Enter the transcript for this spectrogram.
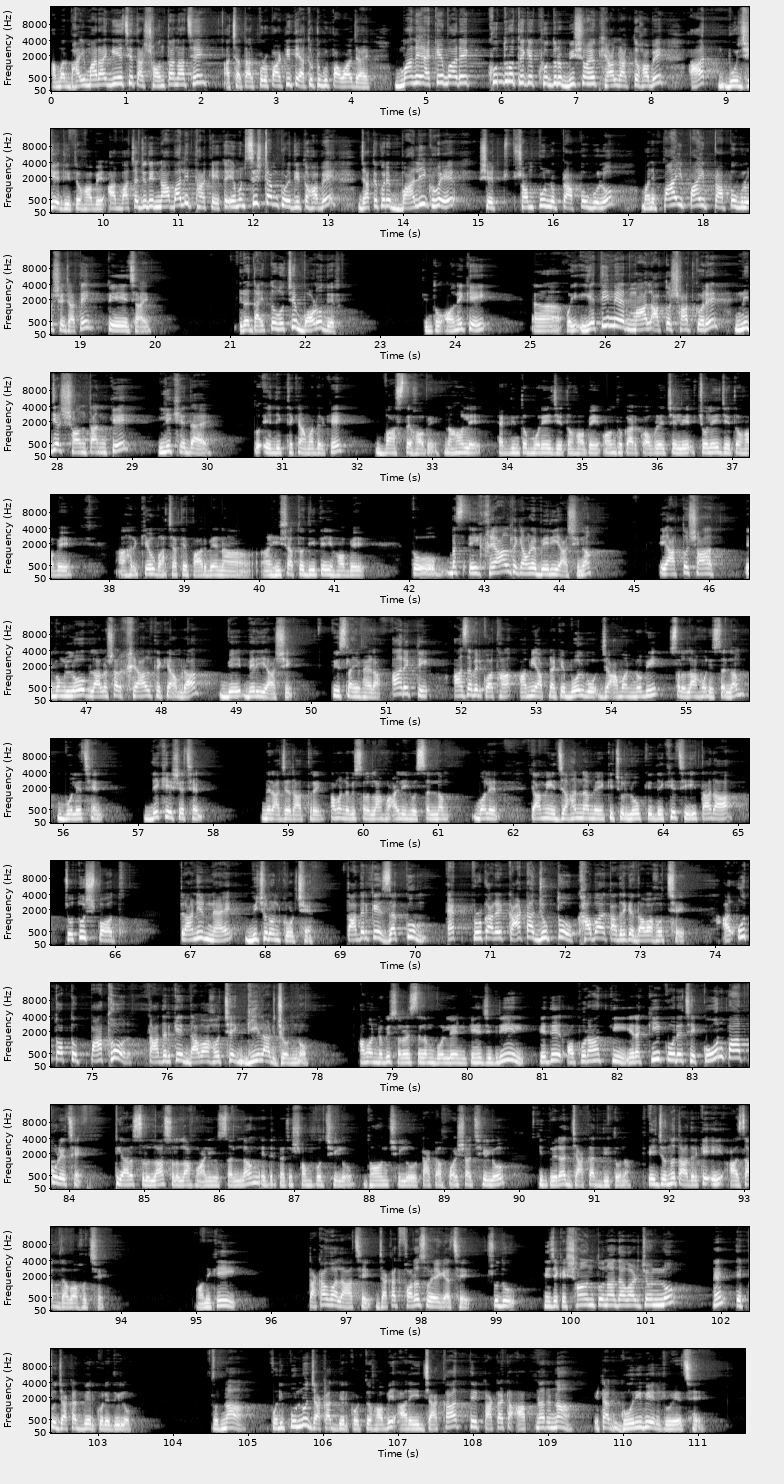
আমার ভাই মারা গিয়েছে, তার সন্তান আছে আচ্ছা তার প্রপার্টিতে এতটুকু পাওয়া যায়। মানে একেবারে ক্ষুদ্র থেকে ক্ষুদ্র বিষয়ে খেয়াল রাখতে হবে আর বুঝিয়ে দিতে হবে। আর বাচ্চা যদি নাবালিক থাকে, তো এমন সিস্টেম করে দিতে হবে যাতে করে বালিক হয়ে সে সম্পূর্ণ প্রাপ্যগুলো মানে পাই পাই প্রাপ্যগুলো সে যাতে পেয়ে যায়। এটা দায়িত্ব হচ্ছে বড়দের। কিন্তু অনেকেই ওই ইয়েতিমের মাল আত্মসাৎ করে নিজের সন্তানকে লিখে দেয়। তো এদিক থেকে আমাদেরকে বাঁচতে হবে। না হলে একদিন তো মরেই যেতে হবে, অন্ধকার কবরে চলে, চলেই যেতে হবে। আর কেউ বাঁচাতে পারবে না, হিসাব তো দিতেই হবে। তো বাস এই খেয়াল থেকে আমরা বেরিয়ে আসি না। এই আত্মসাৎ এবং লোভ লালসার খেয়াল থেকে আমরা বেরিয়ে আসি। ইসলামী ভাইরা আর একটি আজাবের কথা আমি আপনাকে বলব যা আমার নবী সাল্লাহ আলি সাল্লাম বলেছেন। দেখে এসেছেন মেরাজের রাত্রে। আমার নবী সাল্লাহ আলী হুসাল্লাম বলেন যে, আমি জাহান্নামে কিছু লোককে দেখেছি, তারা চতুষ্পদ প্রাণীর ন্যায় বিচরণ করছে। তাদেরকে জাক্কুম, এক প্রকারের কাঁটাযুক্ত খাবার তাদেরকে দেওয়া হচ্ছে। আর উত্তপ্ত পাথর তাদেরকে দেওয়া হচ্ছে গিলার জন্য। আমার নবী সাল্লাহ সাল্লাম বললেন, কে জিবরিল? এদের অপরাধ কি? এরা কি করেছে? কোন পাপ করেছে? ইয়ারসুল্লাহ সাল্লাহ আলী সাল্লাম এদের কাছে সম্পদ ছিল, ধন ছিল, টাকা, পয়সা ছিল, কিন্তু এরা জাকাত দিত না। এই জন্য তাদেরকে এই আজাব দেওয়া হচ্ছে। অনেকেই টাকাওয়ালা আছে জাকাত ফরজ হয়ে গেছে, শুধু নিজেকে সান্ত্বনা দেওয়ার জন্য হ্যাঁ একটু জাকাত বের করে দিল। তো না পরিপূর্ণ জাকাত বের করতে হবে আর এই জাকাতের টাকাটা আপনার না, এটা গরিবের রয়েছে।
